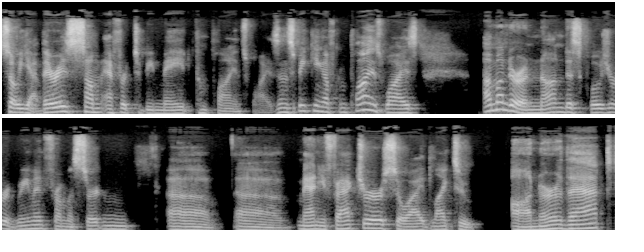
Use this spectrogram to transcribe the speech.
So yeah, there is some effort to be made compliance-wise. And speaking of compliance-wise, I'm under a non-disclosure agreement from a certain uh, uh, manufacturer. So I'd like to honor that.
